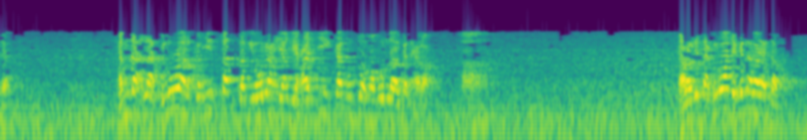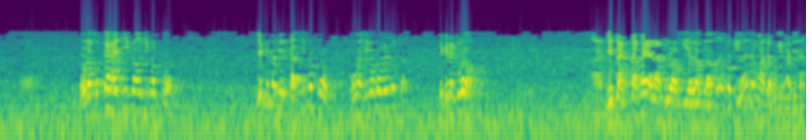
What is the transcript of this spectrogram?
Ya. Hendaklah keluar ke bagi orang yang dihajikan untuk memulakan ihram. Ha. Kalau dia tak keluar dia kena bayar dam. Ha. Orang Mekah haji kalau Singapura. Dia kena miqat Singapura. Orang Singapura kan miqat. Dia kena keluar. Ha. dia tak tak payahlah keluar pergi alam lama, pergilah sama ada pergi Madinah.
